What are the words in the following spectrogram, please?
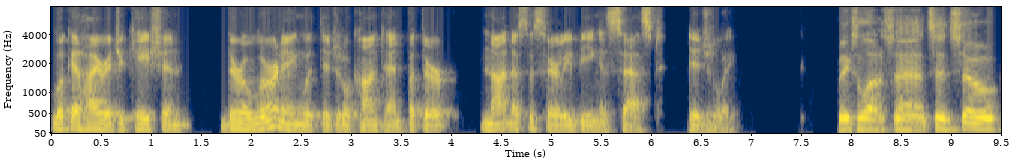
look at higher education, they're learning with digital content, but they're not necessarily being assessed digitally. Makes a lot of sense. And so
